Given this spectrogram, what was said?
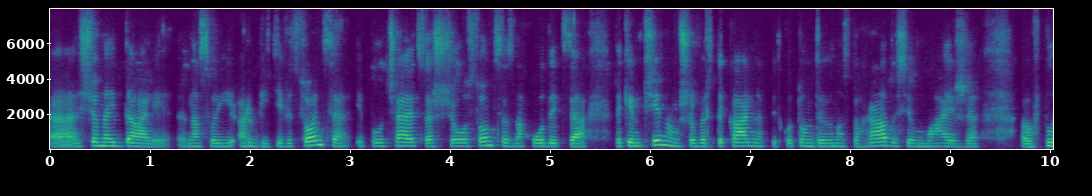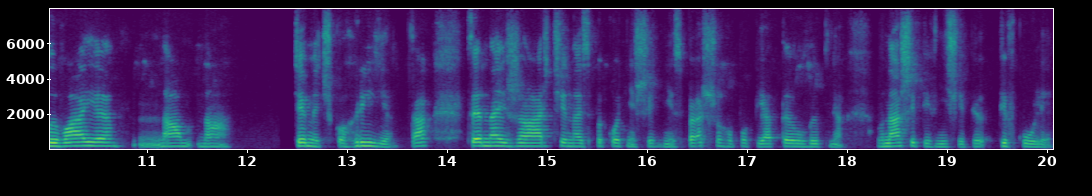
е, щонайдалі на своїй орбіті від Сонця, і виходить, що Сонце знаходиться таким чином, що вертикально під кутом 90 градусів майже е, впливає нам на темечко гріє. Так? Це найжарчі, найспекотніші дні з 1 по 5 липня в нашій північній півкулі.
